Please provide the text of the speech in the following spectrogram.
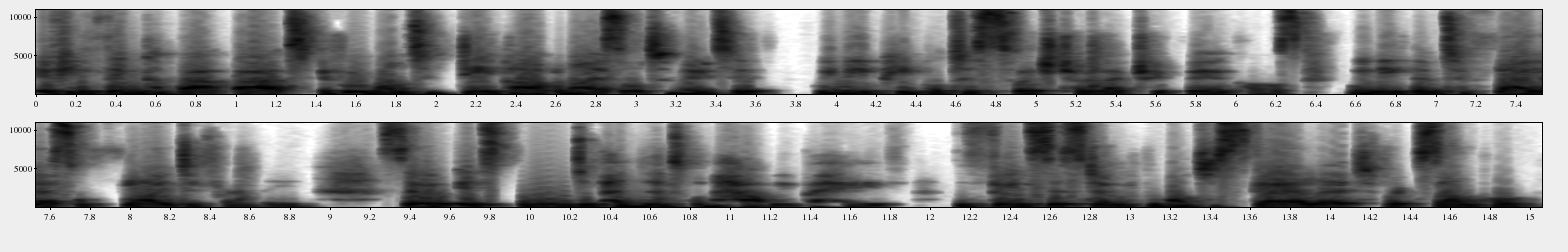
If you think about that, if we want to decarbonize automotive, we need people to switch to electric vehicles. We need them to fly less or fly differently. So it's all dependent on how we behave. The food system, if we want to scale it, for example,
